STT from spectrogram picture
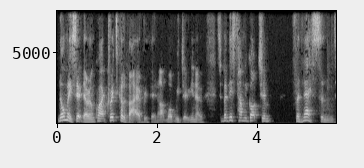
normally sit there and quite critical about everything, like what we do, you know. So, but this time we got to finesse and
